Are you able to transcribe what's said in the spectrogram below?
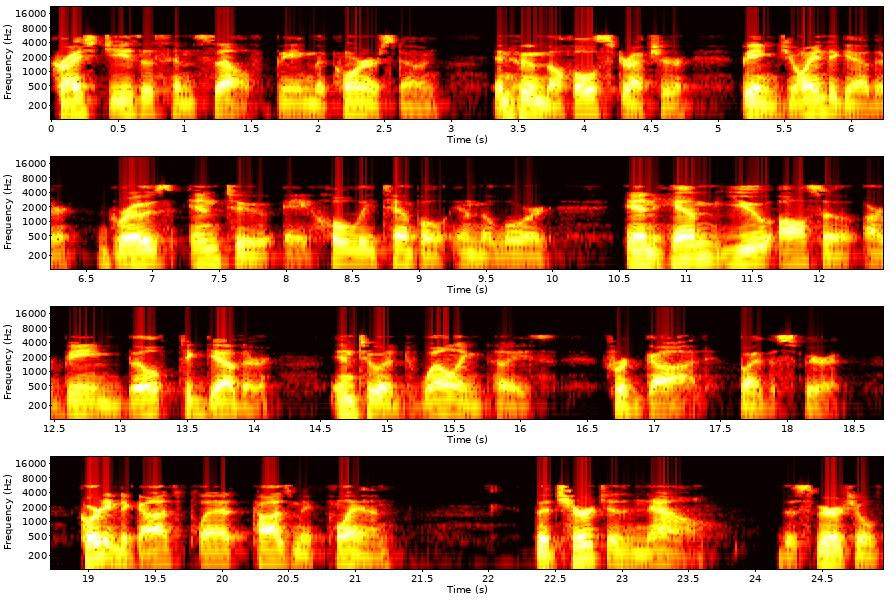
Christ Jesus himself being the cornerstone, in whom the whole structure, being joined together, grows into a holy temple in the Lord. In him you also are being built together into a dwelling place for God by the Spirit. According to God's cosmic plan, the church is now the spiritual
